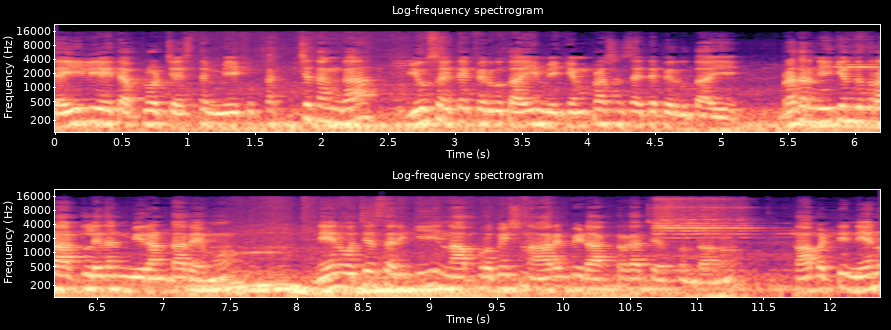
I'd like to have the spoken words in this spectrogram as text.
డైలీ అయితే అప్లోడ్ చేస్తే మీకు ఖచ్చితంగా వ్యూస్ అయితే పెరుగుతాయి మీకు ఇంప్రెషన్స్ అయితే పెరుగుతాయి. బ్రదర్ నీకెందుకు రావట్లేదని మీరు అంటారేమో? నేను వచ్చేసరికి నా ప్రొఫెషన్ ఆర్ఎంపీ డాక్టర్గా చేస్తుంటాను. కాబట్టి నేను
